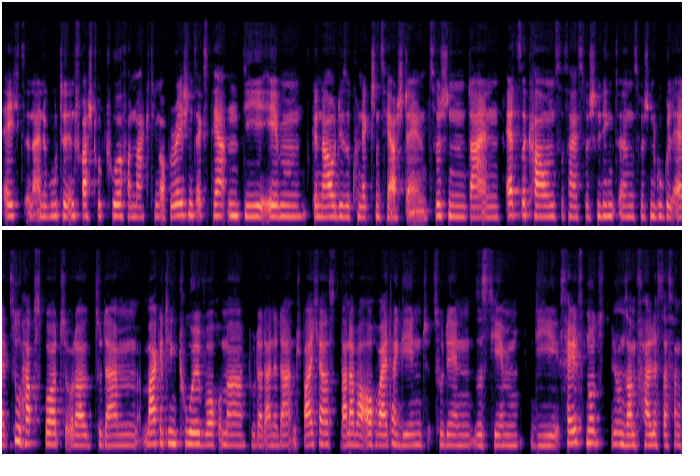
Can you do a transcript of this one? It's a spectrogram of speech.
echt in eine gute Infrastruktur von Marketing Operations Experten, die eben genau diese Connections herstellen zwischen deinen Ads Accounts, das heißt zwischen LinkedIn, zwischen Google Ads, zu HubSpot oder zu deinem Marketing Tool, wo auch immer du da deine Daten speicherst. Dann aber auch weitergehend zu den Systemen, die Sales nutzt. In unserem Fall ist das dann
